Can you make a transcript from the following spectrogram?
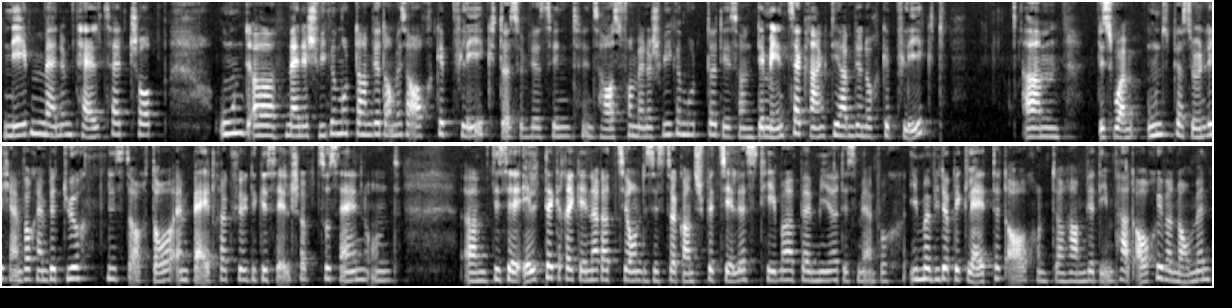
neben meinem Teilzeitjob und äh, meine Schwiegermutter haben wir damals auch gepflegt. Also wir sind ins Haus von meiner Schwiegermutter, die ist an Demenz erkrankt, die haben wir noch gepflegt. Ähm, das war uns persönlich einfach ein Bedürfnis, auch da ein Beitrag für die Gesellschaft zu sein. Und ähm, diese ältere Generation, das ist ein ganz spezielles Thema bei mir, das mir einfach immer wieder begleitet auch. Und da haben wir den Part auch übernommen.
